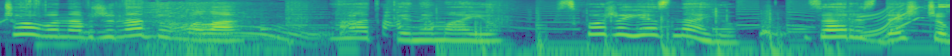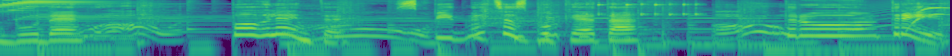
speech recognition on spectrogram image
Що вона вже надумала? Гадки не маю. Схоже, я знаю. Зараз дещо буде. Погляньте, спідниця з букета. Трум-трік.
